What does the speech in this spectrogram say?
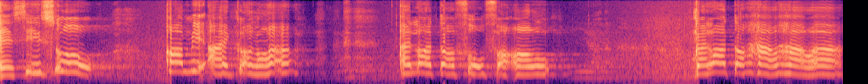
E xì xô. Họ mi ai con lo ha. Ai lo tao phô phô ô. Coi lo tao hào hào à.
